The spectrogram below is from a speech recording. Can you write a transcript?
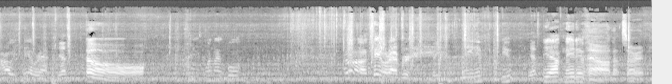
Oh, he's tail wrapped. Yep. oh. Oh, tail wrapper. Native. Cute. Yep. Yep, native. Oh, that's alright.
